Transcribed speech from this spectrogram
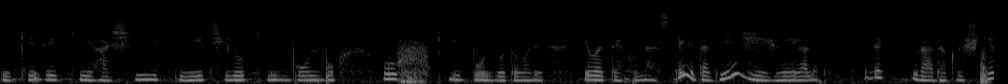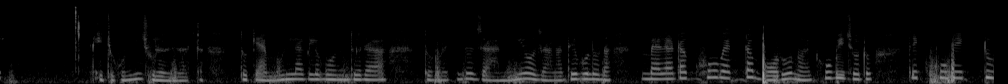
দেখে যে কি হাসি পেয়েছিল, কি বলব? উফ, কি বলব তোমাদের? এবার দেখো লাস্টে এটা দিয়ে শেষ হয়ে গেল। এটা রাধাকৃষ্ণের এইটুকুনি ঝুলন যাত্রা। তো কেমন লাগল বন্ধুরা? তোমরা কিন্তু জানিও, জানাতে বলো না। মেলাটা খুব একটা বড় নয়, খুবই ছোট। তাই খুব একটু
